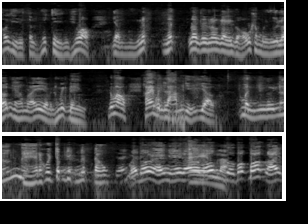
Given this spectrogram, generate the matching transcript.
có gì từ nói chuyện hiểu không? Dòng nít nít nó nó gây gỗ không mình người lớn chứ không lẽ giờ mình không biết điều đúng không? Hỏi mình làm gì giờ? Mình người lớn mà đâu có chấp nhất nít đâu. Mấy đứa này vậy đó Em bớt, là- rồi bớt bớt lại.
